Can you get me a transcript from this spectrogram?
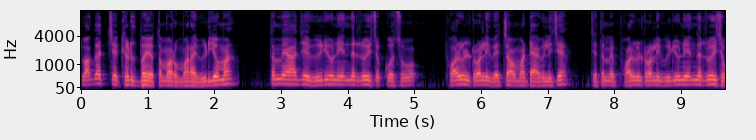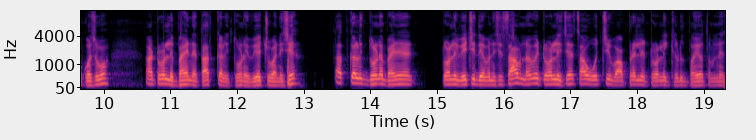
સ્વાગત છે ખેડૂત ભાઈઓ તમારું મારા વિડીયોમાં. તમે આજે વિડીયોની અંદર જોઈ શકો છો ફોર વ્હીલ ટ્રોલી વેચાવા માટે આવેલી છે. જે તમે ફોર વ્હીલ ટ્રોલી વિડીયોની અંદર જોઈ શકો છો. આ ટ્રોલી ભાઈને તાત્કાલિક ધોરણે વેચવાની છે. તાત્કાલિક ધોરણે ભાઈને ટ્રોલી વેચી દેવાની છે. સાવ નવી ટ્રોલી છે. સાવ ઓછી વાપરેલી ટ્રોલી ખેડૂત ભાઈઓ તમને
